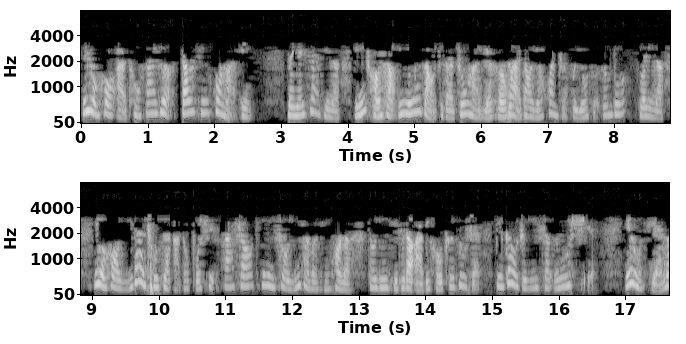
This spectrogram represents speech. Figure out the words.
游泳后耳痛发热，当心患耳病。每年夏季呢，临床上因游泳导致的中耳炎和外耳道炎患者会有所增多，所以呢，游泳后一旦出现耳朵不适、发烧、听力受影响等情况呢，都应及时到耳鼻喉科就诊，并告知医生游泳史。游泳前呢，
